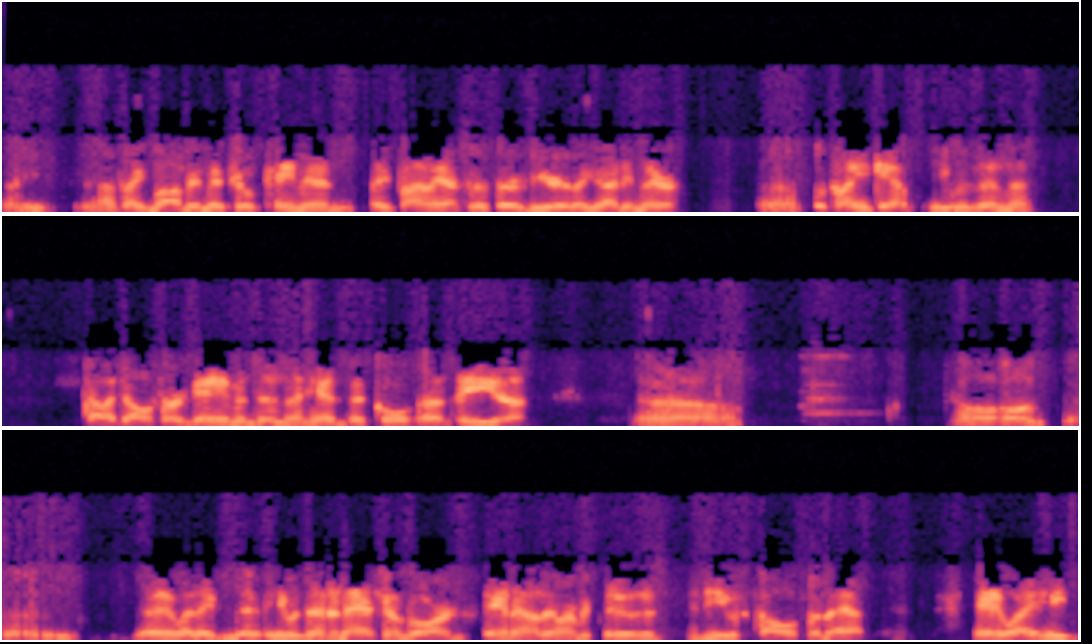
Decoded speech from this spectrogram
I think Bobby Mitchell came in. They finally, after the third year, they got him there uh, for training camp. He was in the college all star game, and then they had the court, uh, the uh, uh, oh, uh, anyway, they he was in the National Guard, staying out of the Army too, and, and he was called for that. Anyway, he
